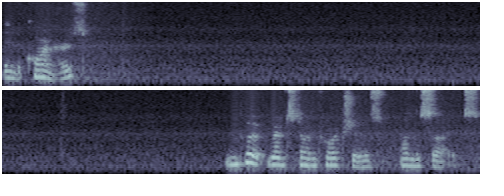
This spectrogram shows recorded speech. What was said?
in the corners. And put redstone torches on the sides.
